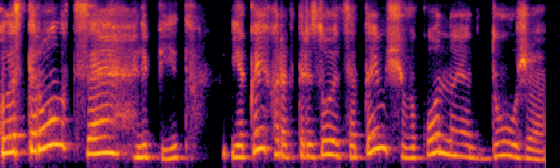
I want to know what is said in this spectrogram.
Холестерол це ліпід, який характеризується тим, що виконує дуже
